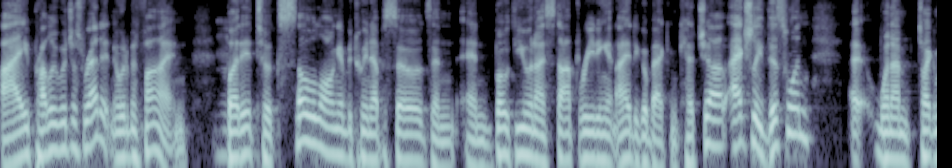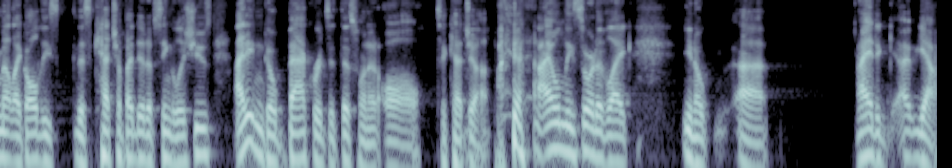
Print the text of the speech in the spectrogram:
I probably would just read it and it would have been fine. Mm-hmm. But it took so long in between episodes, and and both you and I stopped reading it, and I had to go back and catch up. Actually, this one. Uh, when I'm talking about like all these this catch up I did of single issues, I didn't go backwards at this one at all to catch mm. up. I only sort of like, you know, uh, I had to, uh, yeah,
